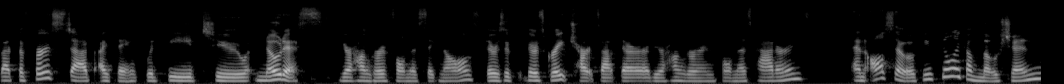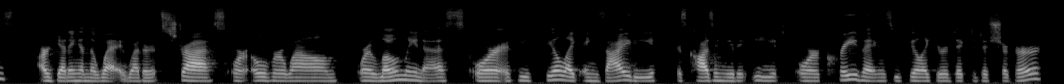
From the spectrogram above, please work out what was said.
But the first step i think would be to notice your hunger and fullness signals. There's a there's great charts out there of your hunger and fullness patterns. And also if you feel like emotions are getting in the way whether it's stress or overwhelm or loneliness, or if you feel like anxiety is causing you to eat, or cravings, you feel like you're addicted to sugar,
